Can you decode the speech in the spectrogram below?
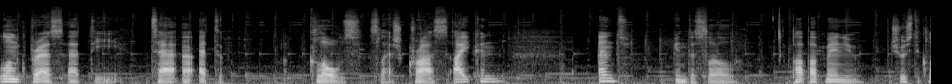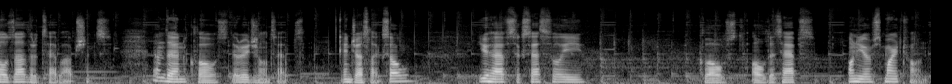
long press at the uh, at the close slash cross icon and in this little pop-up menu choose to close other tab options and then close the original tabs. And just like so you have successfully closed all the tabs on your smartphone.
